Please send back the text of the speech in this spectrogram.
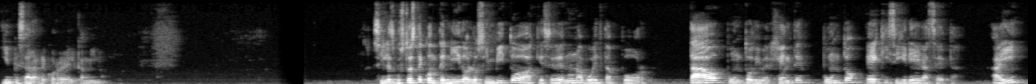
y empezar a recorrer el camino. Si les gustó este contenido, los invito a que se den una vuelta por tao.divergente.xyz. Ahí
